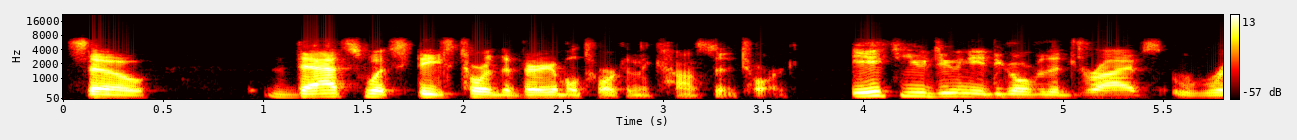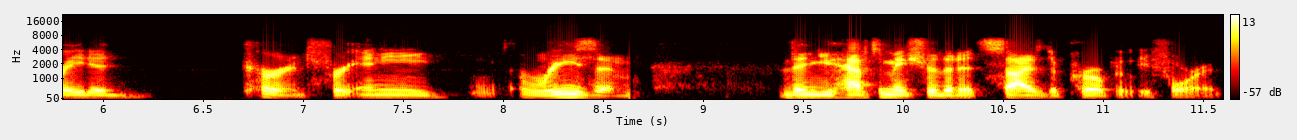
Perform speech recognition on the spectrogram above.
So that's what speaks toward the variable torque and the constant torque. If you do need to go over the drive's rated current for any reason, then you have to make sure that it's sized appropriately for it.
